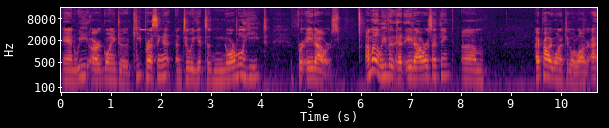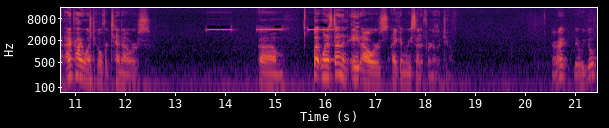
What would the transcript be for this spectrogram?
and we are going to keep pressing it until we get to normal heat for eight hours. I'm going to leave it at eight hours, I think. Um, I probably want it to go longer. I, I, probably want it to go for 10 hours. Um, but when it's done in eight hours, I can reset it for another two. All right, there we go.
